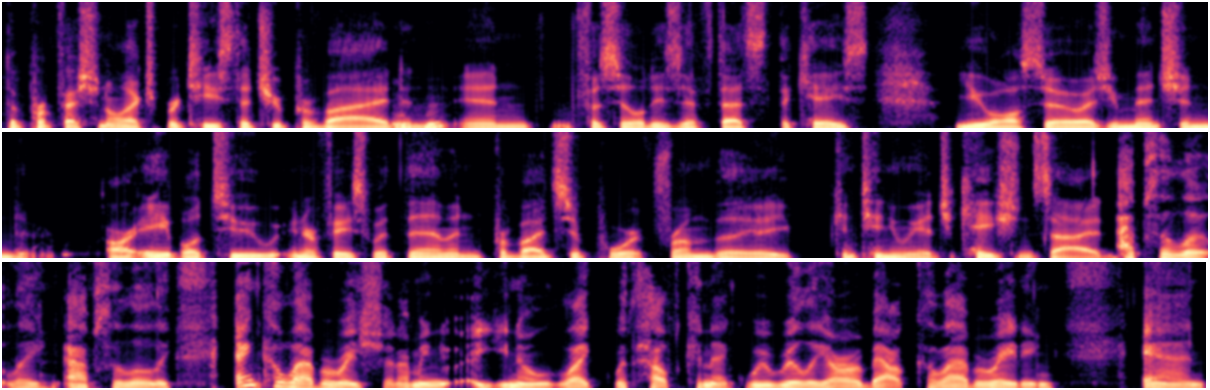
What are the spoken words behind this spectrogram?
the professional expertise that you provide and, mm-hmm. and facilities, if that's the case, you also, as you mentioned, are able to interface with them and provide support from the continuing education side. Absolutely, absolutely. And collaboration. I mean, you know, like with Health Connect, we really are about collaborating and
